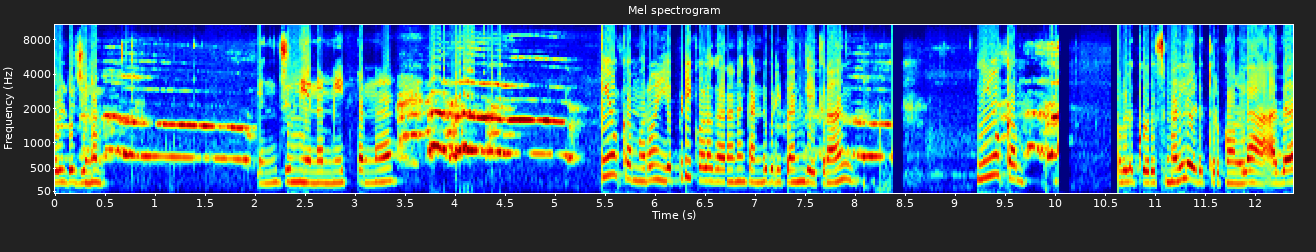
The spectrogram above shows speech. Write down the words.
ஓல்டு ஜுனம் யங் ஜின் என்ன மீட் பண்ண. நியூ கமரும் எப்படி கொலகாரனை கண்டுபிடிப்பான்னு கேட்குறான் நியூ கம் அவளுக்கு ஒரு ஸ்மெல் எடுத்திருக்கோம்ல அதை.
